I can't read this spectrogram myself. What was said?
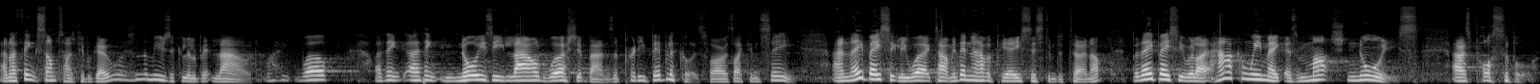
And I think sometimes people go, well, isn't the music a little bit loud? well, I think, I think noisy, loud worship bands are pretty biblical as far as I can see. And they basically worked out, I mean, they didn't have a PA system to turn up, but they basically were like, how can we make as much noise as possible?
